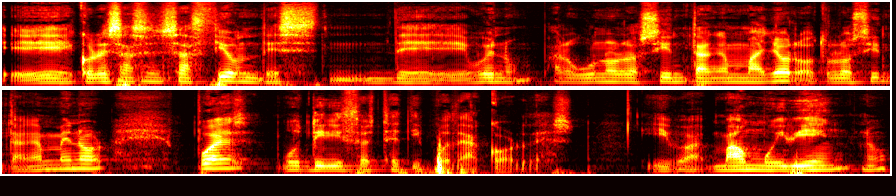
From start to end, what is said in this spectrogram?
eh, con esa sensación de, bueno, algunos lo sientan en mayor, otros lo sientan en menor, pues utilizo este tipo de acordes. Y va, muy bien, ¿no?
